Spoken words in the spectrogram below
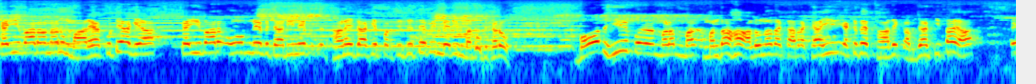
ਕਈ ਵਾਰ ਉਹਨਾਂ ਨੂੰ ਮਾਰਿਆ ਕੁੱਟਿਆ ਗਿਆ ਕਈ ਵਾਰ ਉਹਨੇ ਵਿਚਾਰੀ ਨੇ ਥਾਣੇ ਜਾ ਕੇ ਪਰਚੇ ਦਿੱਤੇ ਵੀ ਮੇਰੀ ਮਦਦ ਕਰੋ। ਬਹੁਤ ਹੀ ਮਤਲਬ ਮ- ਮੰਦਾ ਹਾਲ ਉਹਨਾਂ ਦਾ ਕਰ ਰੱਖਿਆ ਸੀ। ਇੱਕ ਤੇ ਥਾਂ ਤੇ ਕਬਜ਼ਾ ਕੀਤਾ ਆ ਤੇ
